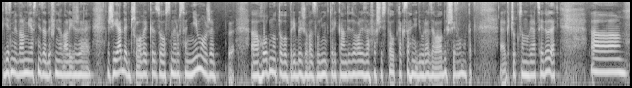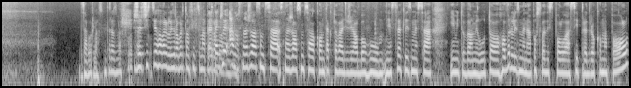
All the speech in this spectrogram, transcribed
kde sme veľmi jasne zadefinovali, že žiaden človek zo Smeru sa nemôže e, hodnotovo približovať s ľuďmi, ktorí kandidovali za fašistov, tak sa hneď urazil a odišiel. No tak čo k tomu viacej dodať. Uh, Zabudla som teraz vašu otázku. Že či ste hovorili s Robertom Ficom a Petrom Takže áno, snažila som, sa, snažila som sa ho kontaktovať, žiaľ Bohu, nestretli sme sa, je mi to veľmi ľúto. Hovorili sme naposledy spolu asi pred rokom a pol.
